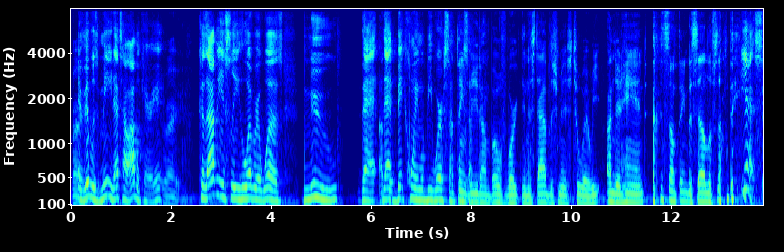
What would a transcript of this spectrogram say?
Right. If it was me, that's how I would carry it. Right. Because obviously, whoever it was knew that I that Bitcoin would be worth something. I something. think we done both worked in establishments to where we underhand something to sell of something. Yes,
